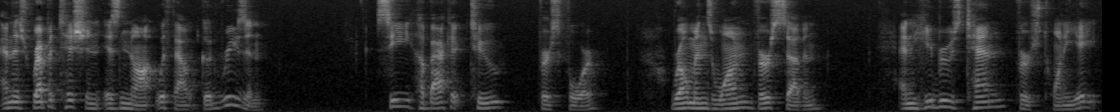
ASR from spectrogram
and this repetition is not without good reason. See Habakkuk 2, verse 4, Romans 1, verse 7, and Hebrews 10, verse 28.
